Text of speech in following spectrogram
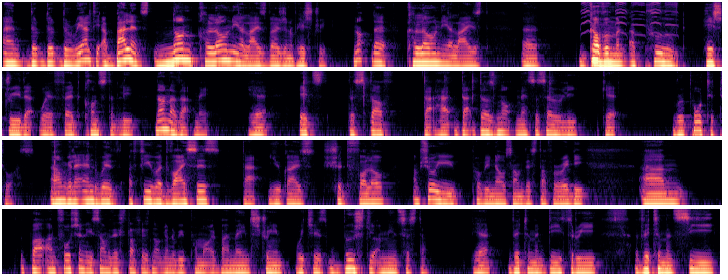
and the, the, the reality, a balanced, non colonialized version of history, not the colonialized, uh, government approved history that we're fed constantly. None of that, mate. Yeah, it's the stuff that ha- that does not necessarily get reported to us. And I'm going to end with a few advices that you guys should follow. I'm sure you probably know some of this stuff already. Um, but unfortunately, some of this stuff is not going to be promoted by mainstream, which is boost your immune system. Yeah, vitamin D3, vitamin C,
